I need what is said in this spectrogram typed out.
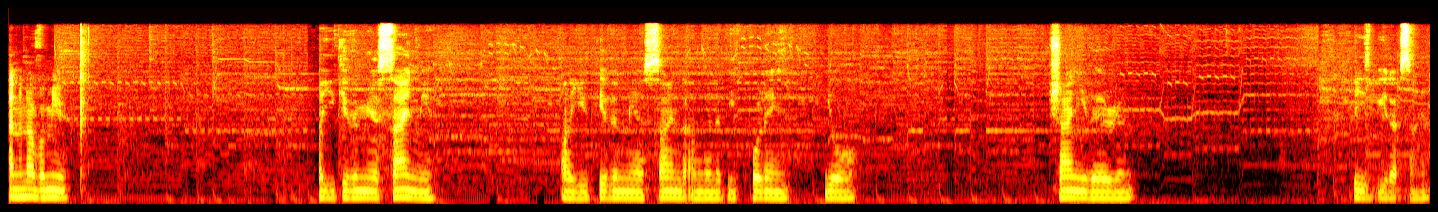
And another Mew. Are you giving me a sign, Mew? Are you giving me a sign that I'm going to be pulling your shiny variant. Please be that sign.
